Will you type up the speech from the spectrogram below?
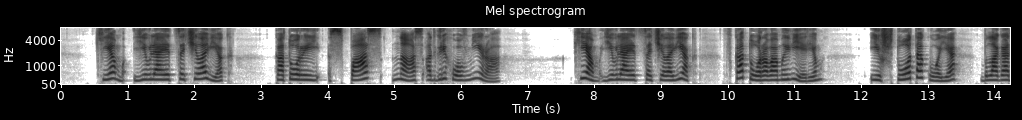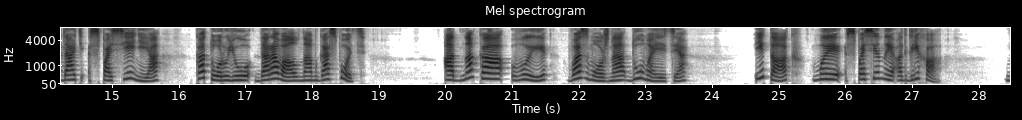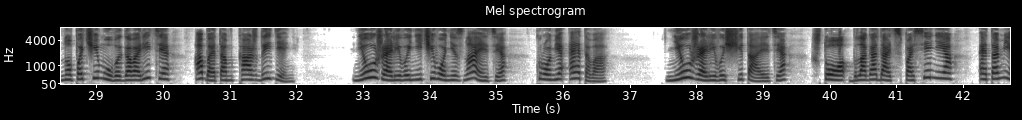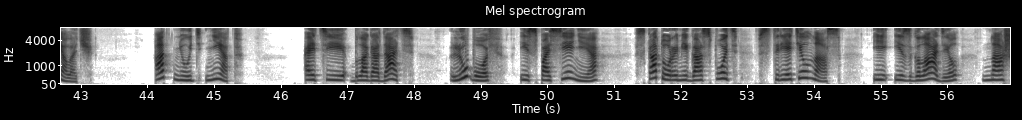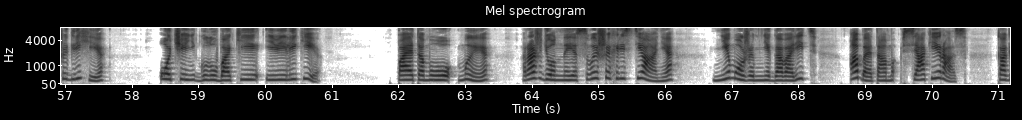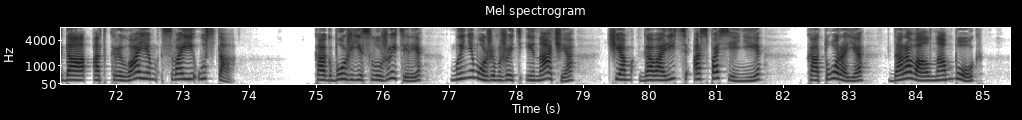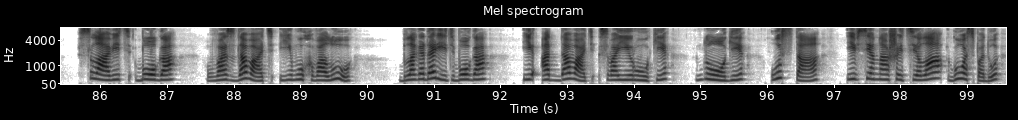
кем является человек, который спас нас от грехов мира, кем является человек, в которого мы верим, и что такое благодать спасения, которую даровал нам Господь. Однако вы – возможно, думаете, «Итак, мы спасены от греха». Но почему вы говорите об этом каждый день? Неужели вы ничего не знаете, кроме этого? Неужели вы считаете, что благодать спасения – это мелочь? Отнюдь нет. Эти благодать, любовь и спасение – с которыми Господь встретил нас и изгладил наши грехи, очень глубоки и велики. Поэтому мы, рожденные свыше христиане, не можем не говорить об этом всякий раз, когда открываем свои уста. Как Божьи служители мы не можем жить иначе, чем говорить о спасении, которое даровал нам Бог, славить Бога, воздавать Ему хвалу, благодарить Бога и отдавать свои руки, ноги, уста и все наши тела Господу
